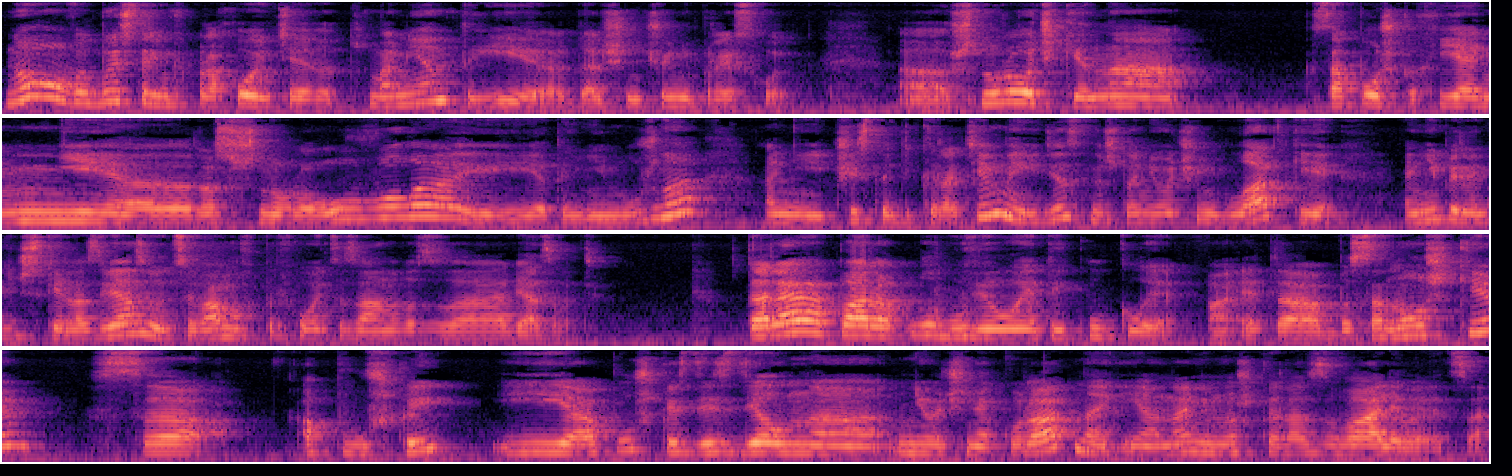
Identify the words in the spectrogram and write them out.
Но вы быстренько проходите этот момент, и дальше ничего не происходит. А, шнурочки на сапожках я не расшнуровывала, и это не нужно. Они чисто декоративные. Единственное, что они очень гладкие, они периодически развязываются, и вам их приходится заново завязывать. Вторая пара обуви у этой куклы а, – это босоножки с опушкой. И опушка здесь сделана не очень аккуратно, и она немножко разваливается.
